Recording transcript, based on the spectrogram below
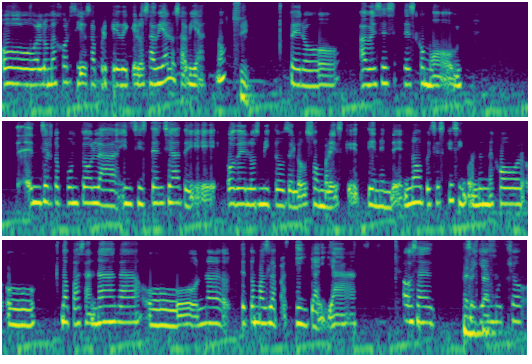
o a lo mejor sí, o sea, porque de que lo sabía, lo sabía, ¿no? Sí. Pero a veces es como en cierto punto la insistencia de o de los mitos de los hombres que tienen de no pues es que sin condón mejor o no pasa nada o no te tomas la pastilla y ya o sea pero estás, mucho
